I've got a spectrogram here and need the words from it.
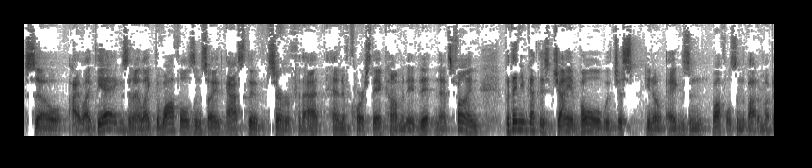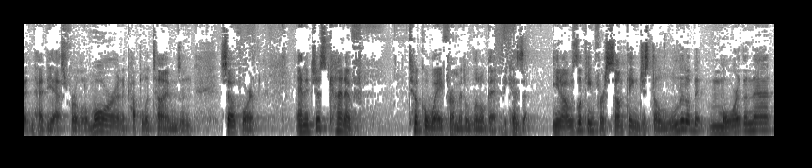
So I like the eggs and I like the waffles, and so I asked the server for that, and of course they accommodated it, and that's fine. But then you've got this giant bowl with just, you know, eggs and waffles in the bottom of it, and had to ask for a little more and a couple of times and so forth. And it just kind of took away from it a little bit because you know, I was looking for something just a little bit more than that.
